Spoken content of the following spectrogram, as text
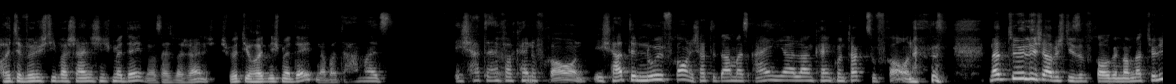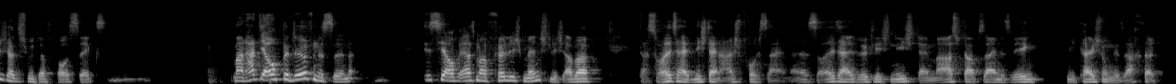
heute würde ich die wahrscheinlich nicht mehr daten. Was heißt wahrscheinlich? Ich würde die heute nicht mehr daten. Aber damals, ich hatte einfach keine Frauen. Ich hatte null Frauen. Ich hatte damals ein Jahr lang keinen Kontakt zu Frauen. natürlich habe ich diese Frau genommen. Natürlich hatte ich mit der Frau Sex. Man hat ja auch Bedürfnisse. Ne? Ist ja auch erstmal völlig menschlich. Aber das sollte halt nicht dein Anspruch sein. Ne? Das sollte halt wirklich nicht dein Maßstab sein. Deswegen, wie Kai schon gesagt hat,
